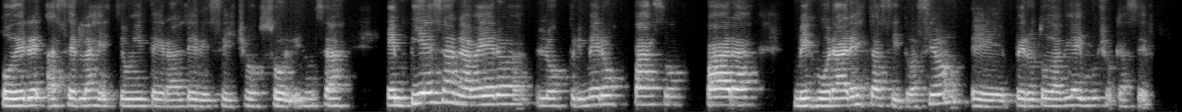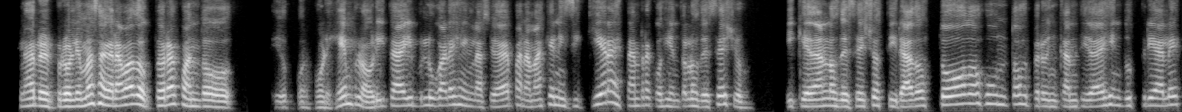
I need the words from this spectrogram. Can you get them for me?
poder hacer la gestión integral de desechos sólidos. O sea, empiezan a ver los primeros pasos para mejorar esta situación, eh, pero todavía hay mucho que hacer. Claro, el problema se agrava, doctora, cuando, por ejemplo, ahorita hay lugares en la ciudad de Panamá que ni siquiera están recogiendo los desechos y quedan los desechos tirados todos juntos, pero en cantidades industriales,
